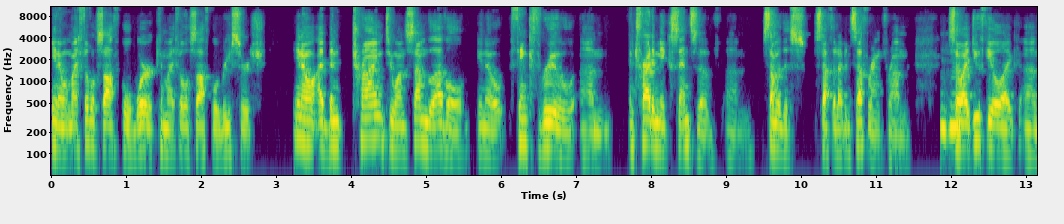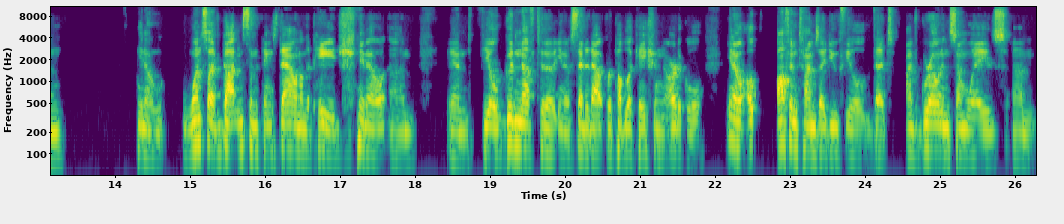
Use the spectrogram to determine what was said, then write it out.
you know, my philosophical work and my philosophical research, you know, I've been trying to, on some level, you know, think through um, and try to make sense of um, some of this stuff that I've been suffering from. Mm-hmm. So I do feel like, um, you know, once I've gotten some things down on the page, you know, um, and feel good enough to, you know, set it out for publication article, you know, oftentimes I do feel that I've grown in some ways um,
